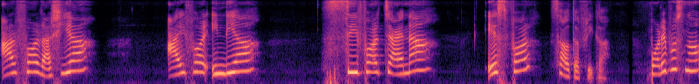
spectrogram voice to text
R for Russia, I for India, C for China, S for South Africa. পরের প্রশ্ন,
